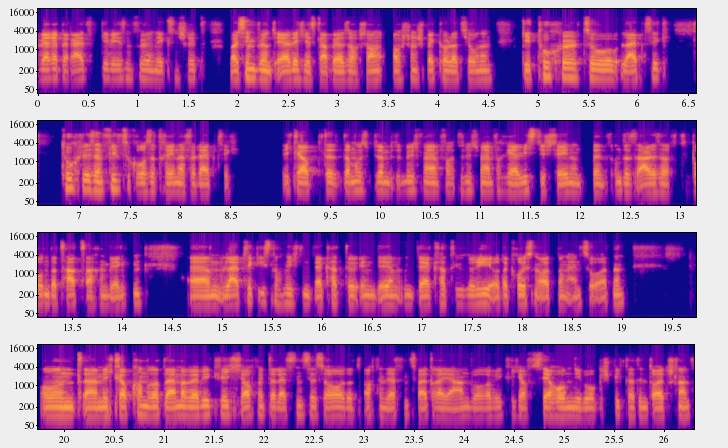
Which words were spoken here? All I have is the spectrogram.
wäre bereit gewesen für den nächsten Schritt, weil sind wir uns ehrlich, es gab ja auch schon, auch schon Spekulationen, geht Tuchel zu Leipzig. Tuchel ist ein viel zu großer Trainer für Leipzig. Ich glaube, da, da, muss, da müssen wir einfach, das müssen wir einfach realistisch sehen und, und das alles auf den Boden der Tatsachen denken. Ähm, Leipzig ist noch nicht in der, in, der, in der Kategorie oder Größenordnung einzuordnen. Und ähm, ich glaube, Konrad Leimer wäre wirklich auch mit der letzten Saison oder auch den letzten zwei, drei Jahren, wo er wirklich auf sehr hohem Niveau gespielt hat in Deutschland,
